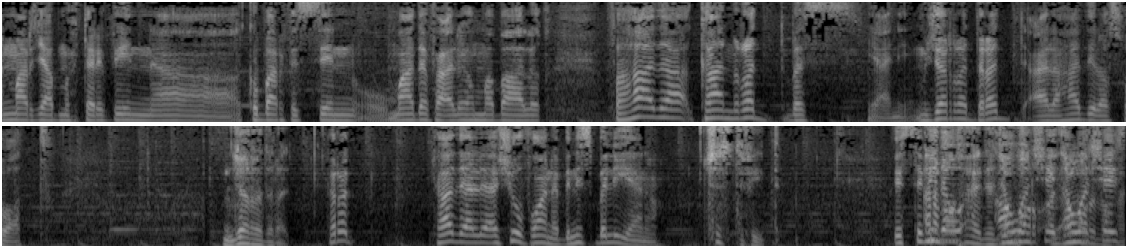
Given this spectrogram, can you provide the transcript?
أنمار جاب محترفين آه، كبار في السن وما دفع عليهم مبالغ فهذا كان رد بس يعني مجرد رد على هذه الأصوات مجرد رد رد هذا اللي اشوفه أنا بالنسبة لي أنا شو استفيد؟ يستفيد أنا أو بفايدة. الجمهور- أول شيء أول شيء بفايدة.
